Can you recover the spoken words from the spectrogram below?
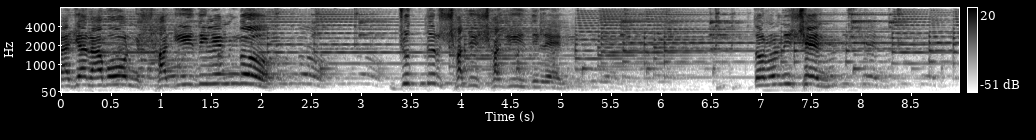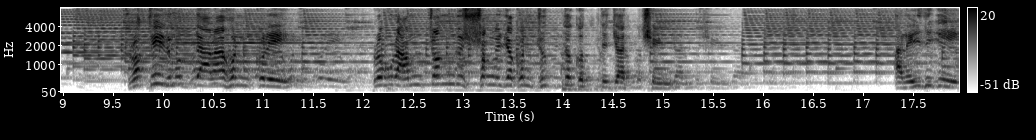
রাজা রাবণ সাজিয়ে দিলেন গো। যুদ্ধের সাজে সাজিয়ে দিলেন। তরণী সেন রথের মধ্যে আরোহণ করে প্রভু রামচন্দ্রের সঙ্গে যখন যুদ্ধ করতে যাচ্ছেন আর এইদিকে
